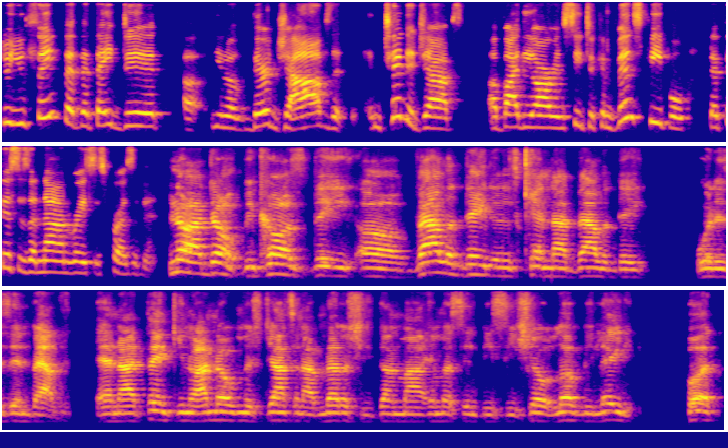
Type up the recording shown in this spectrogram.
Do you think that that they did, uh, you know, their jobs, that intended jobs uh, by the RNC to convince people that this is a non-racist president? No, I don't, because the uh, validators cannot validate what is invalid. And I think, you know, I know Miss Johnson, I've met her, she's done my MSNBC show, lovely lady. But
